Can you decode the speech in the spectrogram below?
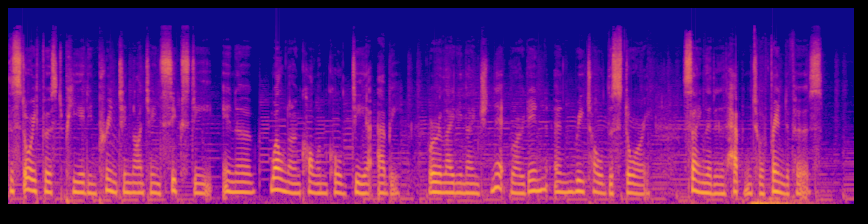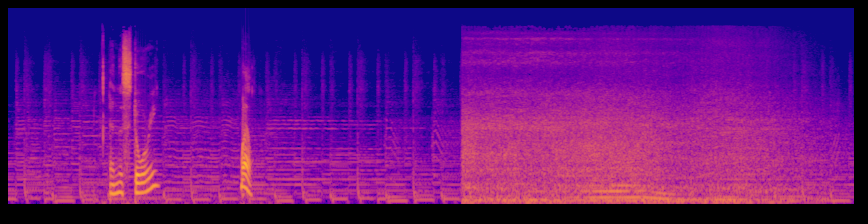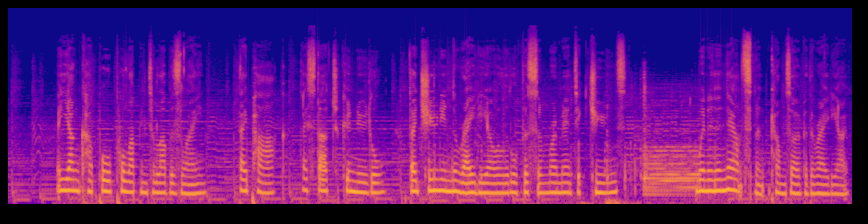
The story first appeared in print in 1960 in a well known column called Dear Abby, where a lady named Jeanette wrote in and retold the story, saying that it had happened to a friend of hers. And the story? Well, A young couple pull up into Lover's Lane. They park, they start to canoodle, they tune in the radio a little for some romantic tunes. When an announcement comes over the radio.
